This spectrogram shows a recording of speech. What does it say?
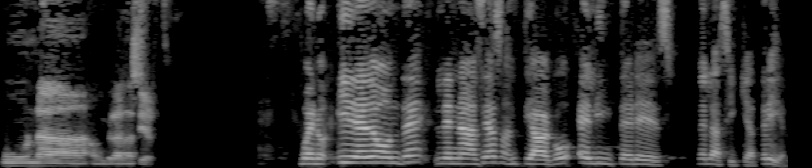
una, un gran acierto. Bueno, ¿y de dónde le nace a Santiago el interés de la psiquiatría,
